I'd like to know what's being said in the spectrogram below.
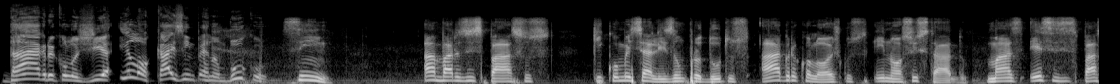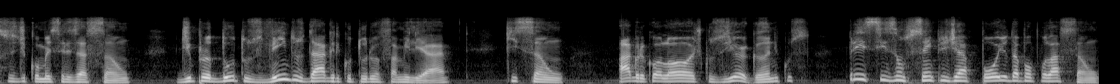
da agroecologia e locais em Pernambuco? Sim, há vários espaços que comercializam produtos agroecológicos em nosso estado. Mas esses espaços de comercialização de produtos vindos da agricultura familiar, que são agroecológicos e orgânicos, precisam sempre de apoio da população,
